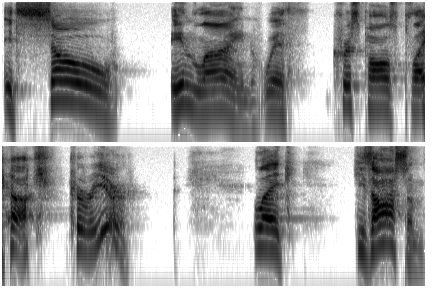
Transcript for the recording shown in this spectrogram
it's so in line with Chris Paul's playoff career. Like, he's awesome.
